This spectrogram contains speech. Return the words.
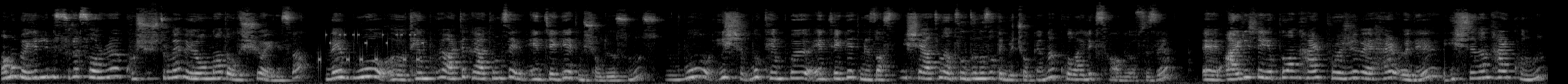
Ama belirli bir süre sonra koşuşturmaya ve yoğunluğa da alışıyor insan. Ve bu e, tempoyu artık hayatınıza entegre etmiş oluyorsunuz. Bu iş, bu tempoyu entegre etmeniz aslında iş hayatına atıldığınızda da birçok yönden kolaylık sağlıyor size. E, ayrıca yapılan her proje ve her ödev, işlenen her konunun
